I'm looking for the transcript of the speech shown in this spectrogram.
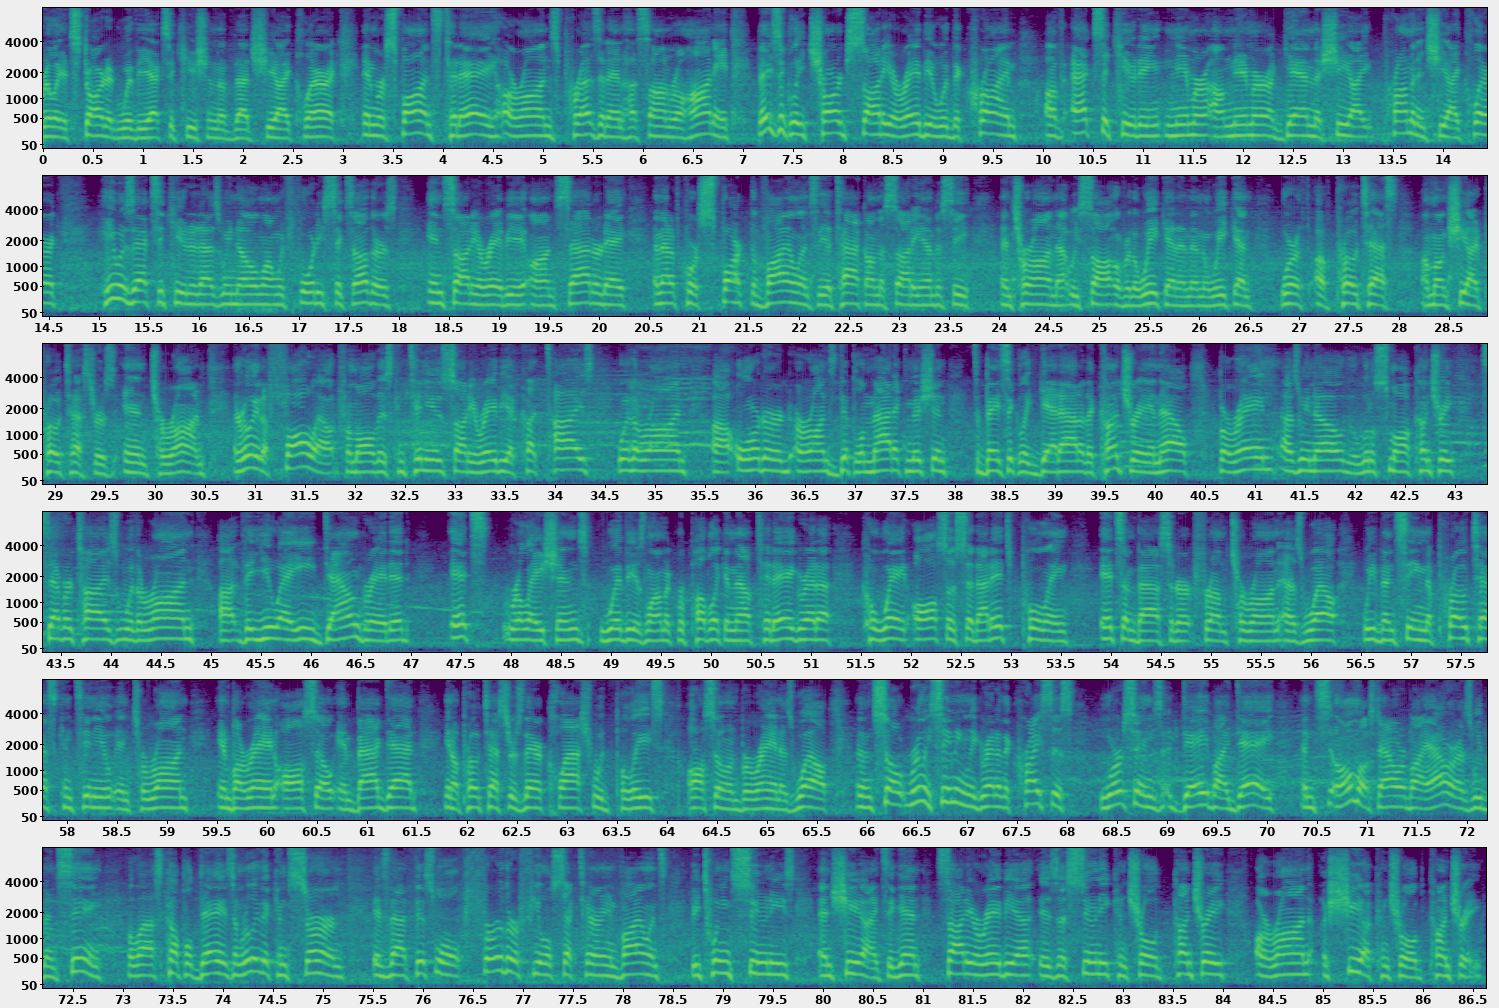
really, it started with the execution of that Shiite cleric. In response, today, Iran's president, Hassan Rouhani, basically charged Saudi Arabia with the crime of executing Nimr al Nimr, again, the Shiite, prominent Shiite cleric. He was executed, as we know, along with 46 others in Saudi Arabia on Saturday. And that, of course, sparked the violence, the attack on the Saudi embassy in Tehran that we saw over the weekend, and then the weekend worth of protests among Shiite protesters in Tehran. And really, the fallout from all this continues. Saudi Arabia cut ties with Iran, uh, ordered Iran's diplomatic mission to basically get out of the country. And now, Bahrain, as we know, the little small country, severed ties with Iran. Uh, the UAE downgraded its relations with the Islamic Republic. And now today, Greta, Kuwait also said that it's pulling its ambassador from Tehran as well. We've been seeing the protests continue in Tehran, in Bahrain, also in Baghdad. You know, protesters there clashed with police, also in Bahrain as well. And so, really, seemingly, Greta, the crisis worsens day by day and almost hour by hour, as we've been seeing the last couple days. And really, the concern is that this will further fuel sectarian violence between Sunnis and Shiites. Again, Saudi Arabia is a Sunni controlled country, Iran, a Shia controlled country.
